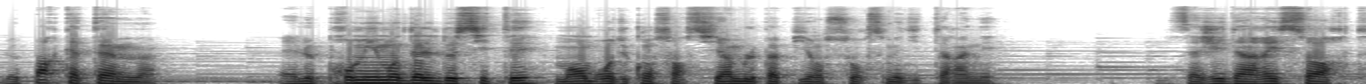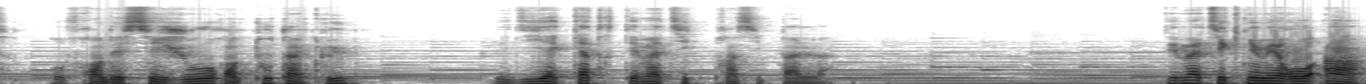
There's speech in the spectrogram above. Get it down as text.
Le parc à thème est le premier modèle de cité membre du consortium Le Papillon Source Méditerranée. Il s'agit d'un resort offrant des séjours en tout inclus, dédié à quatre thématiques principales. Thématique numéro 1.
